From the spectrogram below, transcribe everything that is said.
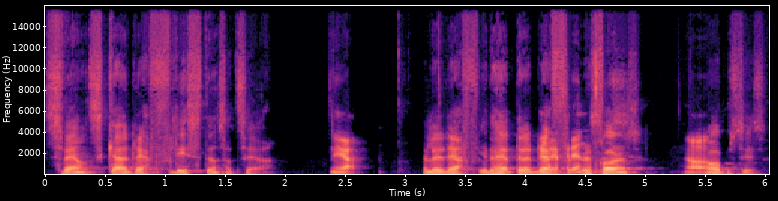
svenska reflisten, så att säga. Ja, Eller ref, det heter ref, reference. ja, Ja, precis.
